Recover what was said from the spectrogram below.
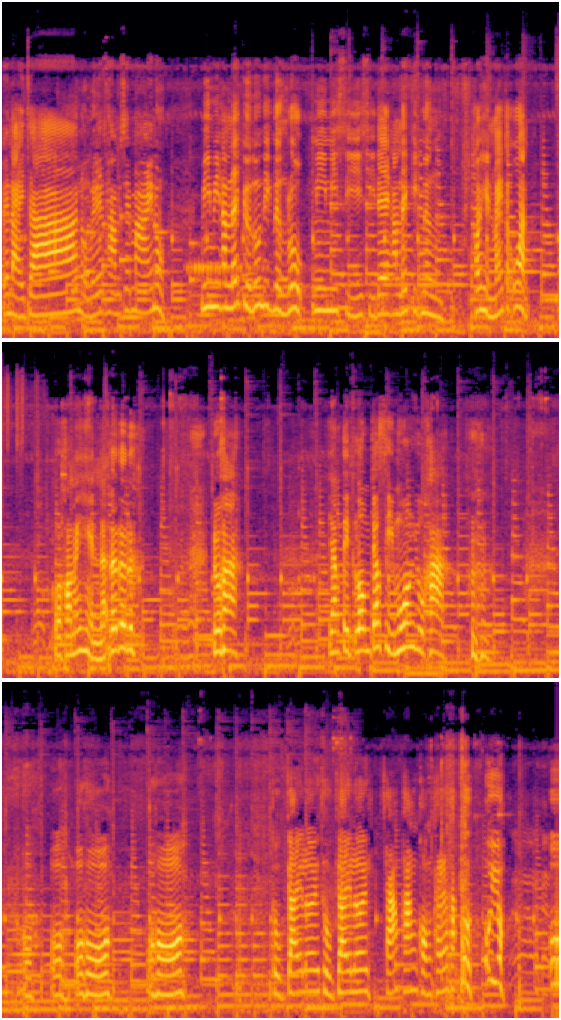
ไปไหนจ้าหนูไม่ได้ทำใช่ไหมหนูมีมีอันเล็กอยู่นู่นอีกหนึ่งลูก มีมีสีสีแดงอันเล็กอีกหนึ่งเขาเห็นไหมตะอ้วน กลัวเขาไม่เห็นนะดูดูดูดูค่ะ ยังติดลมเจ้าสีม่วงอยู่ค่ะ โอ้โอ้โอ้โหโอ้โห ถูกใจเลยถูกใจเลย ช้างพังของแท้ค่ะเอออุ้ยโอ้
